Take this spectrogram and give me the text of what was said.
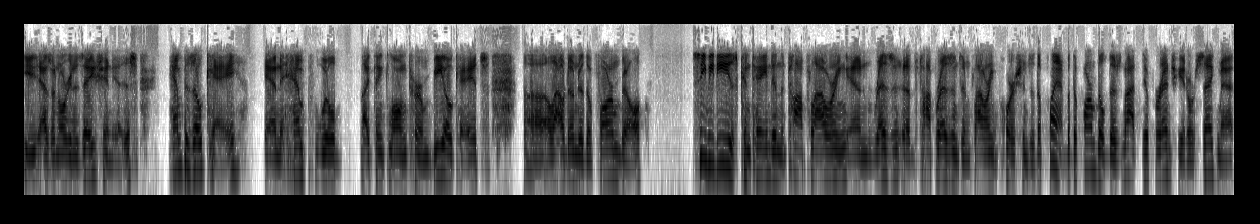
as an organization is hemp is okay, and hemp will, I think, long term be okay. It's uh, allowed under the Farm Bill. CBD is contained in the top flowering and resin, uh, top resins and flowering portions of the plant, but the Farm Bill does not differentiate or segment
